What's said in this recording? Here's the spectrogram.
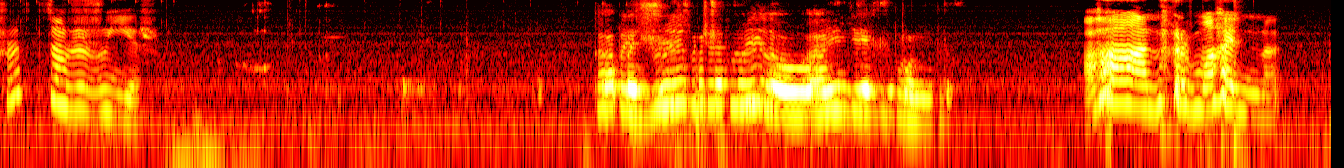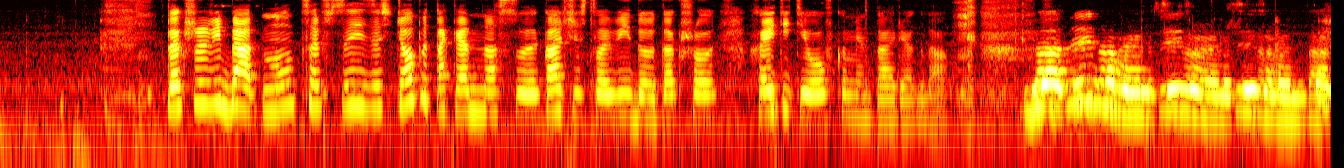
Що ти там вже жуєш? Капець, жую спочатку відео, а він тільки помітив. А, нормально. Так що, ребят, ну це все із-за Степи, таке в нас е, качество відео, так що хейтіть його в коментарях, да. Да, це за мене, це за мене, це за мене, так.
